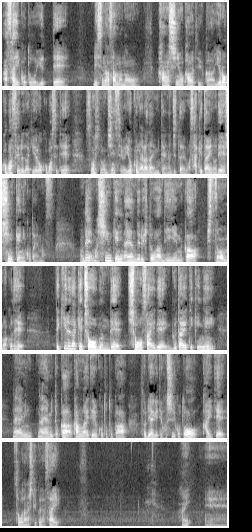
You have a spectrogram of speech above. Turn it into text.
浅いことを言って、リスナー様の関心を買うというか、喜ばせるだけ喜ばせて、その人の人生が良くならないみたいな事態は避けたいので、真剣に答えます。ので、まあ、真剣に悩んでる人は DM か質問箱で、できるだけ長文で、詳細で、具体的に悩み悩みとか考えていることとか取り上げてほしいことを書いて相談してください。はい、え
